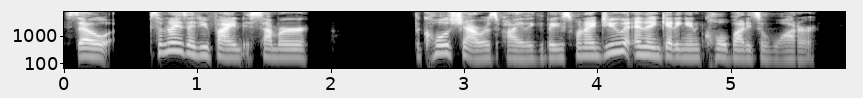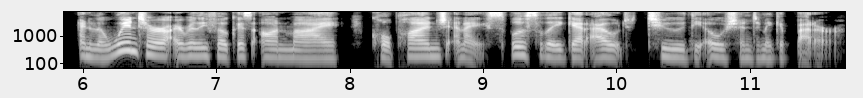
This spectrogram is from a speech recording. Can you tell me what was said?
So sometimes I do find summer, the cold shower is probably like the biggest one I do, and then getting in cold bodies of water. And in the winter, I really focus on my cold plunge and I explicitly get out to the ocean to make it better.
